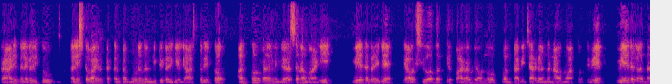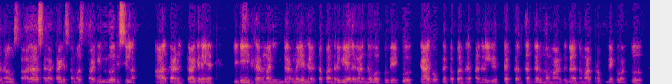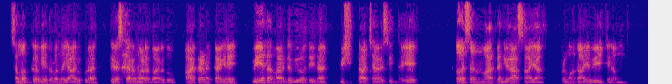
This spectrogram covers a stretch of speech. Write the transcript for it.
ಪ್ರಾಣಿ ಬೆಲೆಗಳಿದ್ದು ಅನಿಷ್ಟವಾಗಿರತಕ್ಕಂಥ ಮೂಢನಂಬಿಕೆಗಳಿಗೆ ಎಲ್ಲಿ ಆಸ್ಪದ ಇತ್ತೋ ಅಂಥವುಗಳನ್ನು ನಿರಸನ ಮಾಡಿ ವೇದಗಳಿಗೆ ಯಾವ ಶಿವಭಕ್ತಿ ಪಾರಮ್ಯವನ್ನು ಒಪ್ಪುವಂತ ವಿಚಾರಗಳನ್ನ ನಾವು ಮಾತುಕೊಳ್ತೀವಿ ವೇದಗಳನ್ನ ನಾವು ಸಾರಾಸಗಟ್ಟಾಗಿ ಸಮಸ್ತವಾಗಿ ವಿರೋಧಿಸಿಲ್ಲ. ಆ ಕಾರಣಕ್ಕಾಗಿನೇ ಇಡೀ ಧರ್ಮ, ಹಿಂದ್ ಧರ್ಮ ಏನ್ ಹೇಳ್ತಪ್ಪ ಅಂದ್ರೆ ವೇದಗಳನ್ನ ಒಪ್ಪಬೇಕು. ಹೇಗೆ ಒಪ್ಬೇಕಪ್ಪ ಅಂದ್ರೆ ಅದರಲ್ಲಿ ಇರ್ತಕ್ಕಂಥ ಧರ್ಮ ಮಾರ್ಗಗಳನ್ನ ಮಾತ್ರ ಒಪ್ಪಬೇಕು ಹೊರತು ಸಮಗ್ರ ವೇದವನ್ನ ಯಾರು ಕೂಡ ತಿರಸ್ಕಾರ ಮಾಡಬಾರದು. ಆ ಕಾರಣಕ್ಕಾಗಿನೇ ವೇದ ಮಾರ್ಗ ವಿರೋಧಿನ ವಿಶಿಷ್ಟಾಚಾರ ಸಿದ್ಧಯೇ. ಅಸನ್ಮಾರ್ಗ ನಿರಾಸಾಯ ಪ್ರಮೋದಾಯ ವೇಚಿನಂ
